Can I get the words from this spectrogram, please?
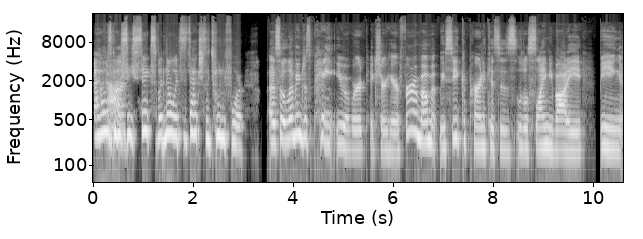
I was gonna say six, but no, it's it's actually 24. Uh, so let me just paint you a word picture here. For a moment, we see Copernicus's little slimy body being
